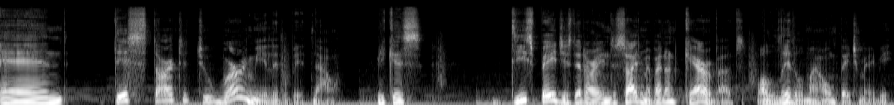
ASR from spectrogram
And this started to worry me a little bit now because these pages that are in the sitemap, I don't care about. Well, little, my homepage maybe.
